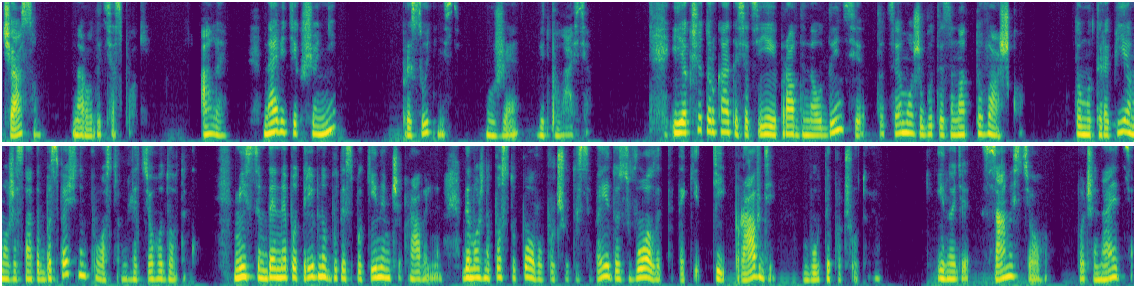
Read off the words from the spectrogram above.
часом народиться спокій. Але навіть якщо ні, присутність уже відбулася. І якщо торкатися цієї правди наодинці, то це може бути занадто важко. Тому терапія може стати безпечним простором для цього дотику, місцем, де не потрібно бути спокійним чи правильним, де можна поступово почути себе і дозволити такі тій правді бути почутою. Іноді саме з цього починається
